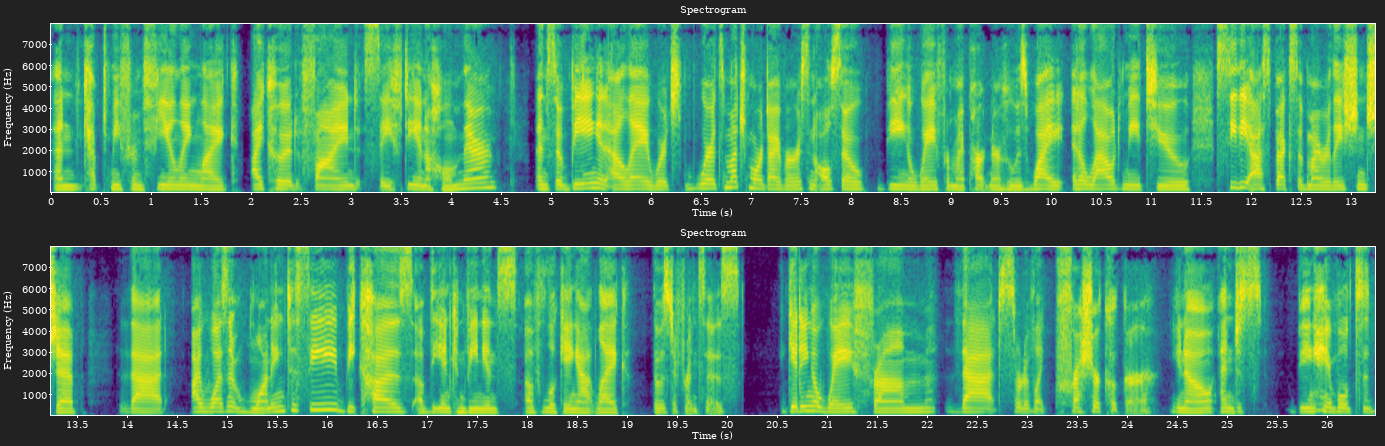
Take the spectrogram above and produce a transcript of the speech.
and kept me from feeling like I could find safety in a home there. And so being in LA where it's where it's much more diverse and also being away from my partner who is white, it allowed me to see the aspects of my relationship that I wasn't wanting to see because of the inconvenience of looking at like those differences. Getting away from that sort of like pressure cooker, you know, and just being able to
